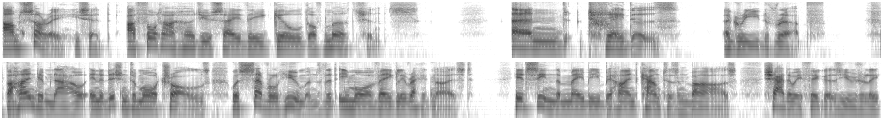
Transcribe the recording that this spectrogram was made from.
I'm sorry, he said. I thought I heard you say the Guild of Merchants. And traders, agreed Rerpf. Behind him now, in addition to more trolls, were several humans that Ymor vaguely recognized. He had seen them maybe behind counters and bars, shadowy figures usually,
